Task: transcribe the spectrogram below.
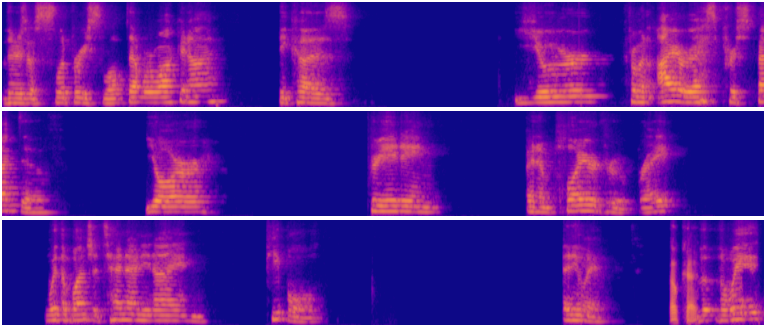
there's a slippery slope that we're walking on because you're, from an IRS perspective, you're creating an employer group, right? With a bunch of ten ninety-nine people. Anyway, Okay, the, the way,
